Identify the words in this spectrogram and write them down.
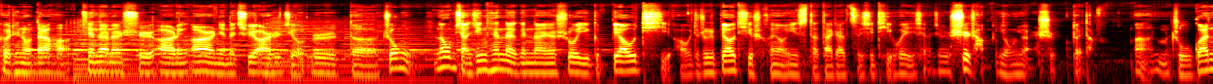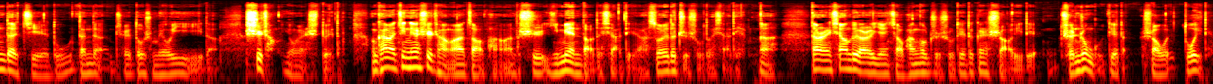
各位听众，大家好，现在呢是二零二二年的七月二十九日的中午。那我们想今天呢跟大家说一个标题啊，我觉得这个标题是很有意思的，大家仔细体会一下，就是市场永远是对的。啊，那么主观的解读等等，这都是没有意义的。市场永远是对的。我们看到今天市场啊，早盘啊是一面倒的下跌啊，所有的指数都下跌。那当然相对而言，小盘股指数跌的更少一点，权重股跌的稍微多一点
